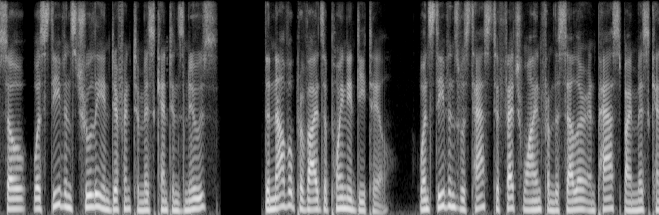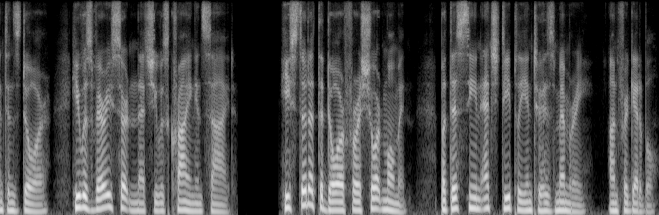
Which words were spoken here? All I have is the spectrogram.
So, was Stevens truly indifferent to Miss Kenton's news? The novel provides a poignant detail. When Stevens was tasked to fetch wine from the cellar and passed by Miss Kenton's door, he was very certain that she was crying inside. He stood at the door for a short moment, but this scene etched deeply into his memory, unforgettable.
